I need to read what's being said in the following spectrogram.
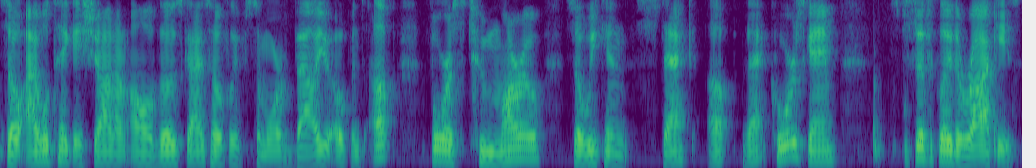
So I will take a shot on all of those guys. Hopefully, some more value opens up for us tomorrow so we can stack up that Coors game, specifically the Rockies.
